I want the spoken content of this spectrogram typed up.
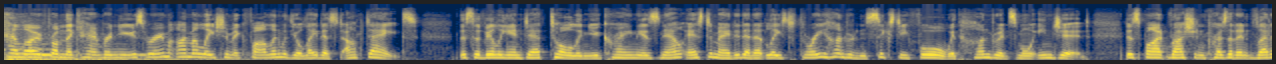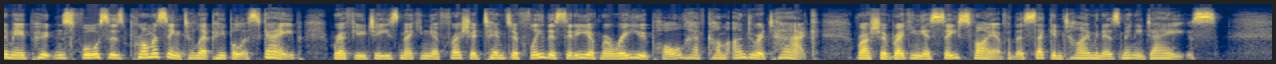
Hello from the Canberra newsroom. I'm Alicia McFarlane with your latest update. The civilian death toll in Ukraine is now estimated at at least 364, with hundreds more injured. Despite Russian President Vladimir Putin's forces promising to let people escape, refugees making a fresh attempt to flee the city of Mariupol have come under attack. Russia breaking a ceasefire for the second time in as many days.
